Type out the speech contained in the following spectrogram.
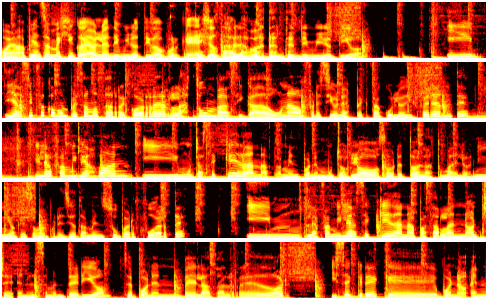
Bueno, pienso en México y hablo en diminutivo porque ellos hablan bastante en diminutivo. Y, así fue como empezamos a recorrer las tumbas y cada una ofrecía un espectáculo diferente. Y las familias van y muchas se quedan, también ponen muchos globos, sobre todo en las tumbas de los niños, que eso me pareció también súper fuerte. Y mm, las familias se quedan a pasar la noche en el cementerio, se ponen velas alrededor y se cree que, bueno, en,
